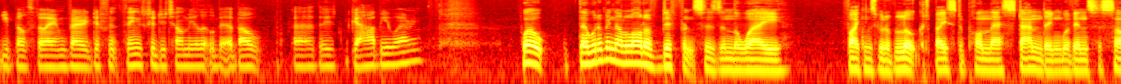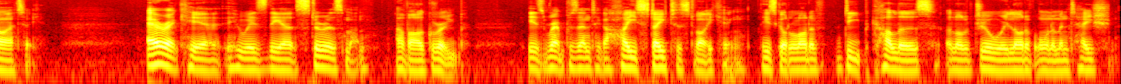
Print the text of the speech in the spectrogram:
you're both wearing very different things. Could you tell me a little bit about uh, the garb you're wearing? Well, there would have been a lot of differences in the way Vikings would have looked based upon their standing within society. Eric here, who is the uh, of our group, is representing a high status Viking. He's got a lot of deep colours, a lot of jewellery, a lot of ornamentation.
